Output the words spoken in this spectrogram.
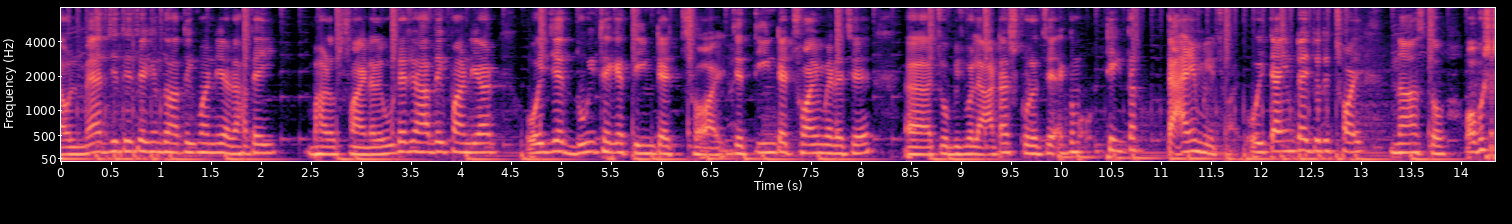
রাহুল ম্যাচ জিতেছে কিন্তু হার্দিক পান্ডিয়ার হাতেই ভারত ফাইনালে উঠেছে হার্দিক পান্ডিয়ার ওই যে দুই থেকে তিনটে ছয়, যে তিনটে ছয় মেরেছে চব্বিশ বলে আটাশ করেছে, একদম ঠিকঠাক টাইমে ছয়। ওই টাইমটায় যদি ছয় না আসতো, অবশ্য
